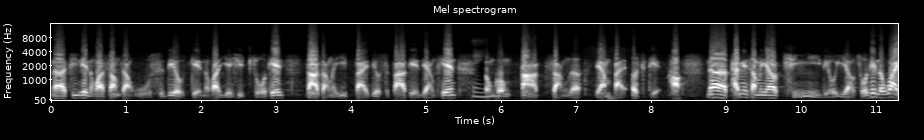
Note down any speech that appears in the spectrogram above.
那今天的话上涨五十六点的话，延续昨天大涨了一百六十八点，两天总共大涨了两百二十点。好，那盘面上面要请你留意啊，昨天的外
